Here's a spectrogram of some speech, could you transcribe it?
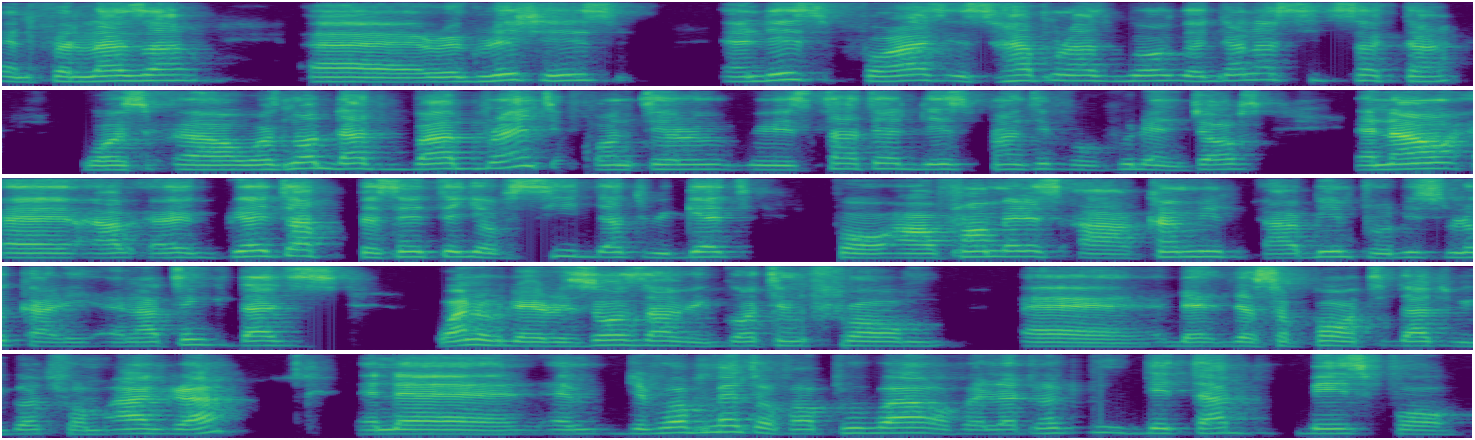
and fertilizer uh, regulations. And this for us is happening because the Ghana seed sector was, uh, was not that vibrant until we started this planting for food and jobs. And now uh, a, a greater percentage of seed that we get for our farmers are coming, are being produced locally. And I think that's one of the results that we've gotten from the, the support that we got from AGRA. and, uh, and development of approval of electronic database for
